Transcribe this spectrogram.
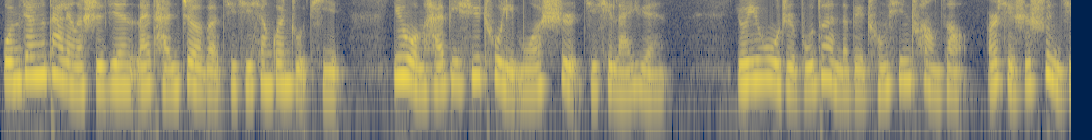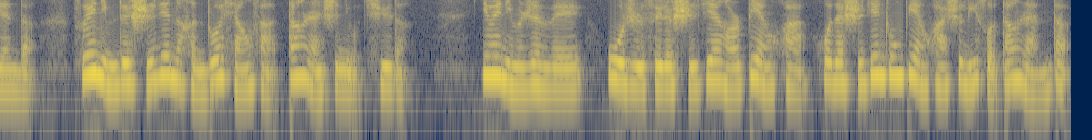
我们将用大量的时间来谈这个及其相关主题，因为我们还必须处理模式及其来源。由于物质不断的被重新创造，而且是瞬间的，所以你们对时间的很多想法当然是扭曲的。因为你们认为物质随着时间而变化，或在时间中变化是理所当然的。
